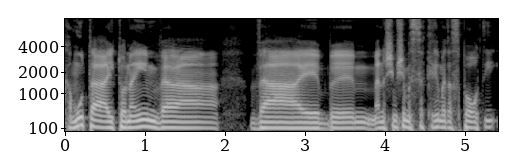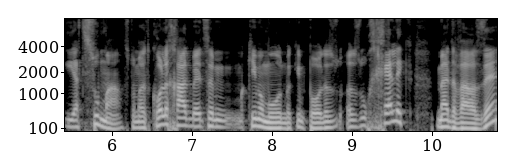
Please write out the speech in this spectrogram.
כמות העיתונאים וה... והאנשים שמסקרים את הספורט היא, היא עצומה. זאת אומרת, כל אחד בעצם מקים עמוד, מקים פוד, אז, אז הוא חלק מהדבר הזה,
